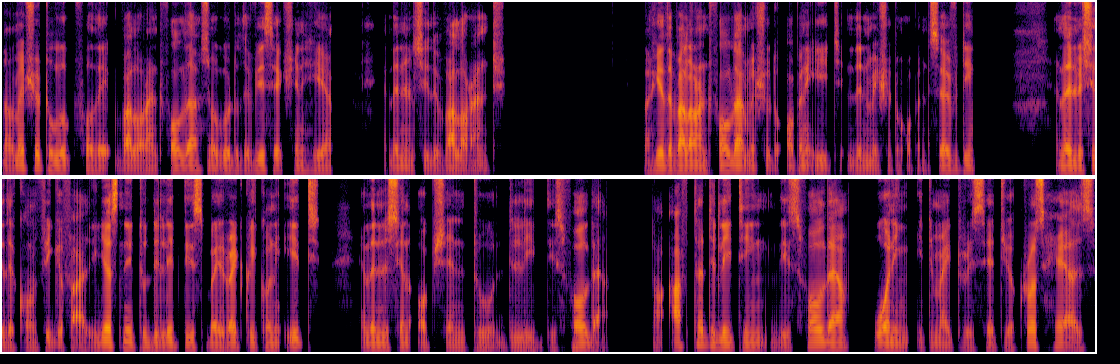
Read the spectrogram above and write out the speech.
Now make sure to look for the Valorant folder. So go to the V section here and then you'll see the Valorant. Now here the Valorant folder, make sure to open it then make sure to open safety and then you'll see the config file. You just need to delete this by right click on it and then you'll see an option to delete this folder. Now after deleting this folder, warning, it might reset your crosshairs.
